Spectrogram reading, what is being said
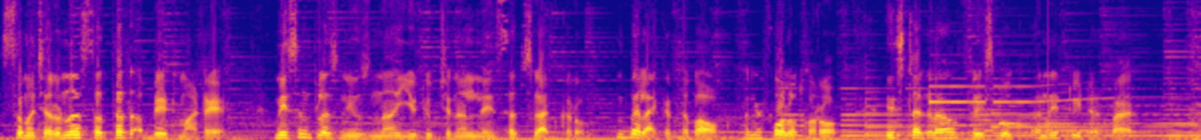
સમાચારોના સતત અપડેટ માટે નેશન પ્લસ ન્યૂઝના યુટ્યુબ ચેનલને સબસ્ક્રાઇબ કરો, બેલ આઇકન દબાવો અને ફોલો કરો ઇન્સ્ટાગ્રામ, ફેસબુક અને ટ્વિટર પર.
